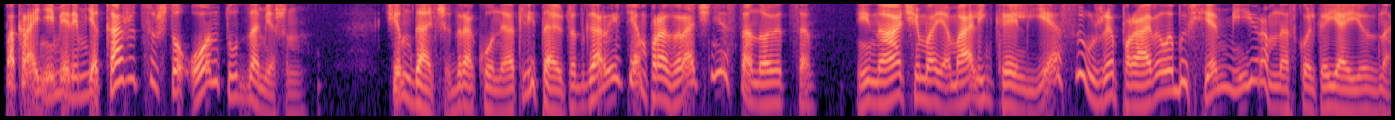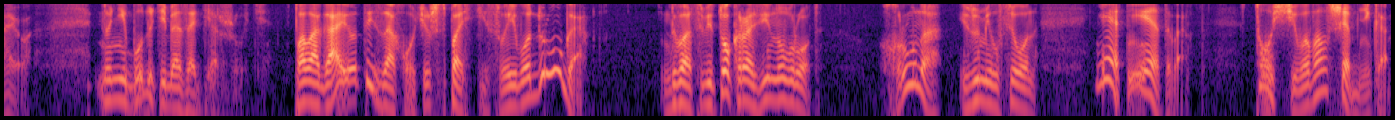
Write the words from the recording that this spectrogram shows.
По крайней мере, мне кажется, что он тут замешан. Чем дальше драконы отлетают от горы, тем прозрачнее становятся. Иначе моя маленькая Льеса уже правила бы всем миром, насколько я ее знаю. Но не буду тебя задерживать. Полагаю, ты захочешь спасти своего друга. Два цветок разинул рот. «Хруна?» — изумился он. «Нет, не этого тощего волшебника.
